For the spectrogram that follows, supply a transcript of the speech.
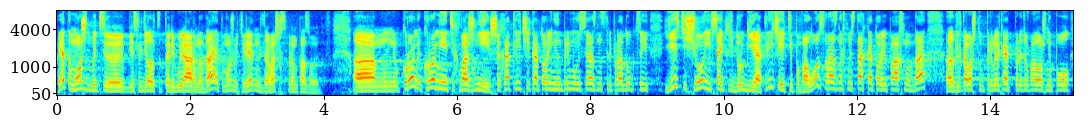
Это может быть, если делать это регулярно, да, это может быть вредно для ваших сперматозоидов кроме, кроме этих важнейших отличий, которые не напрямую связаны с репродукцией, есть еще и всякие другие отличия, типа волос в разных местах, которые пахнут, да, э, для того, чтобы привлекать противоположный пол.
